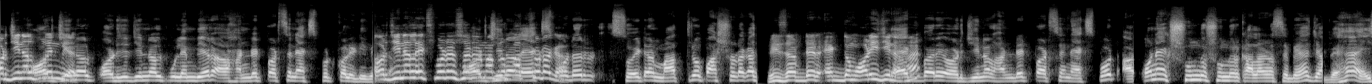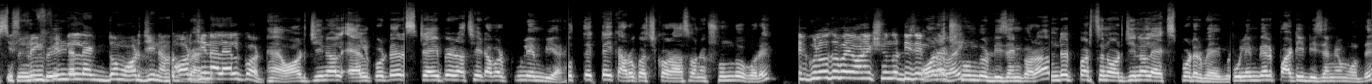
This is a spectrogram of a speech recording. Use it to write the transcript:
অরিজিনাল অরিজিনাল অরিজিনাল পুলেম্বিয়ার আর hundred percent export quality original এক্সপোর্টের সোয়েটার মাত্র 500 টাকা? এক্সপোর্টের সোয়েটার মাত্র পাঁচশো টাকা। রিজার্ভড এর একদম অরিজিনাল একবারে অরিজিনাল হান্ড্রেড পার্সেন্ট এক্সপোর্ট আর অনেক সুন্দর সুন্দর কালার আছে ভাইয়া হ্যাঁ স্প্রিং ফিল্ডের একদম অরিজিনাল অরিজিনাল অ্যালকট হ্যাঁ অরিজিনাল অ্যালকোটের টাইপের আছে এটা আবার পুলেম্বিয়ার প্রত্যেকটাই কারুকাজ করা আছে অনেক সুন্দর করে। এগুলো তো ভাই অনেক সুন্দর ডিজাইন করা অনেক সুন্দর ডিজাইন করা। হান্ড্রেড পার্সেন্ট অরিজিনাল এক্সপোর্টের ভাই পুলেম্বিয়ার পার্টি ডিজাইনের মধ্যে।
